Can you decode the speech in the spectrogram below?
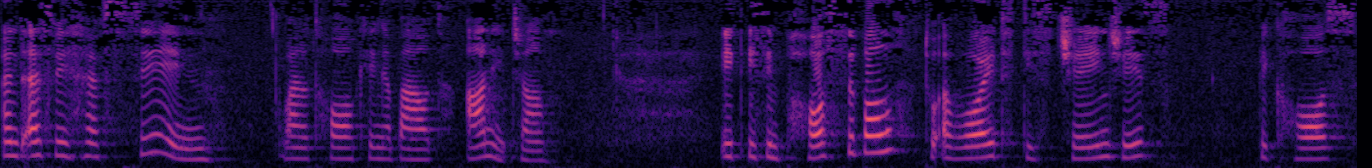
And as we have seen while talking about anicca, it is impossible to avoid these changes because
